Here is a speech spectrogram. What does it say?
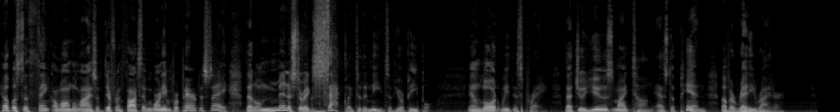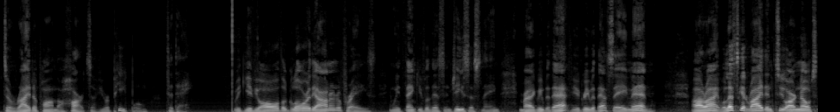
Help us to think along the lines of different thoughts that we weren't even prepared to say that will minister exactly to the needs of your people. And Lord, we just pray that you'll use my tongue as the pen of a ready writer to write upon the hearts of your people today. We give you all the glory, the honor, and the praise, and we thank you for this in Jesus' name. Everybody agree with that? If you agree with that, say amen. All right, well, let's get right into our notes.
